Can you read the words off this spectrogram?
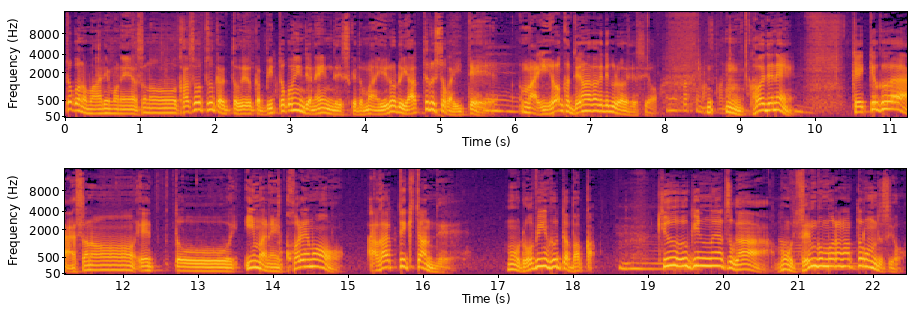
とこの周りもね、その仮想通貨というかビットコインじゃないんですけど、まあいろいろやってる人がいて、まあよく電話かけてくるわけですよ。うん。これでね、うん、結局は、その、えっと、今ね、これも上がってきたんで、もうロビンフッタばっか。給付金のやつが、もう全部群がっとるんですよ。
